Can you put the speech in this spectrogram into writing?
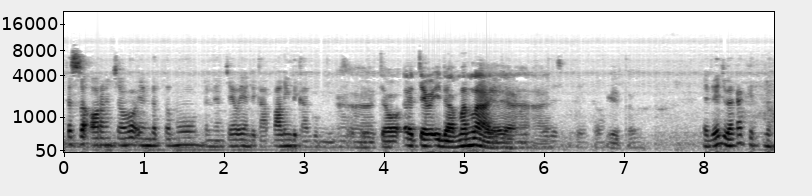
seseorang cowok yang ketemu dengan cewek yang dika, paling dikagumi. Itu. cowok eh cewek idaman lah ya, ya. Nah, Ah, jadi seperti itu. Gitu. Dan dia juga kaget loh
